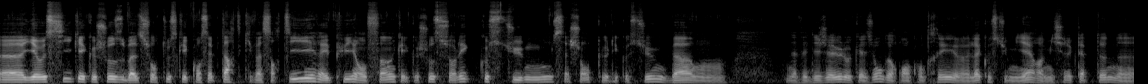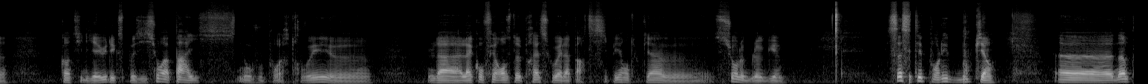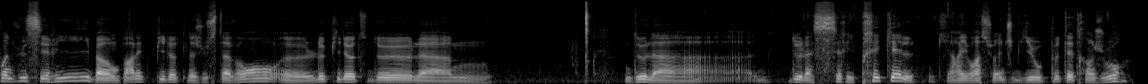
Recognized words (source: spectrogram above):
Euh, il y a aussi quelque chose bah, sur tout ce qui est concept art qui va sortir, et puis enfin quelque chose sur les costumes, sachant que les costumes, bah, on, avait déjà eu l'occasion de rencontrer euh, la costumière Michelle Clapton euh, quand il y a eu l'exposition à Paris. Donc vous pourrez retrouver la, conférence de presse où elle a participé, en tout cas sur le blog. Ça c'était pour les bouquins. D'un point de vue série, bah, on parlait de pilote là juste avant. le pilote de la de la, série préquelle qui arrivera sur HBO peut-être un jour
